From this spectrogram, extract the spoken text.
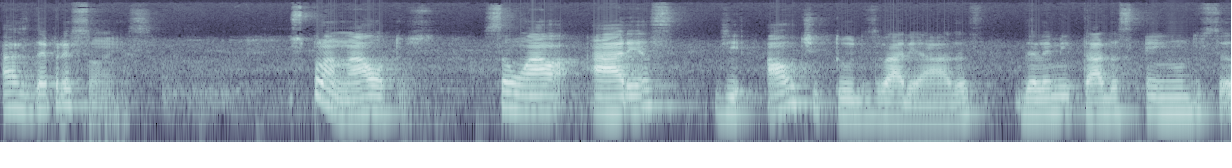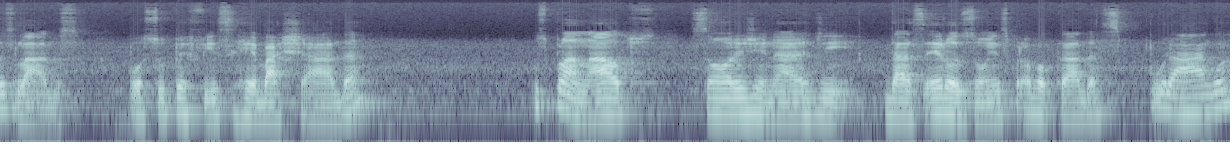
as depressões. Os planaltos são áreas de altitudes variadas delimitadas em um dos seus lados por superfície rebaixada. Os planaltos são originários de, das erosões provocadas por água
